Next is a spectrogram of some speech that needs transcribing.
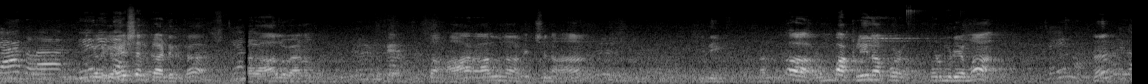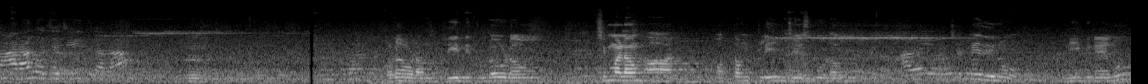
கேட்கல உங்களுக்கு தெரியல ரேஷன் கார்டு இருக்கா ஆறு ஆள் வேணும் ஓகே இப்போ ஆறு ஆள் நான் வச்சுனா இது நல்லா ரொம்ப க்ளீனாக போ போட முடியுமா చేయను ఆ? ఇది ఆరు ఆళ్ళు వచ్చే చేయదు కదా తుడవడం దీన్ని తుడవడం చిమ్మడం. మొత్తం క్లీన్ చేసుకోవడం. అదే చెప్పేది నువ్వు నీకు నేను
